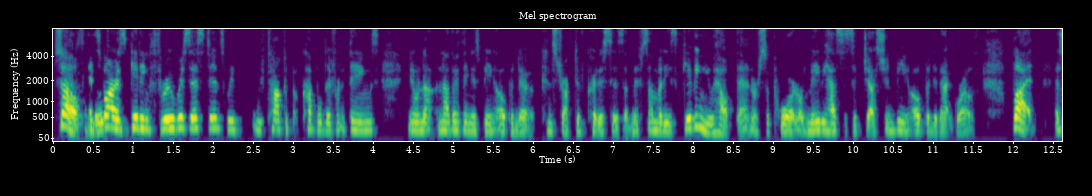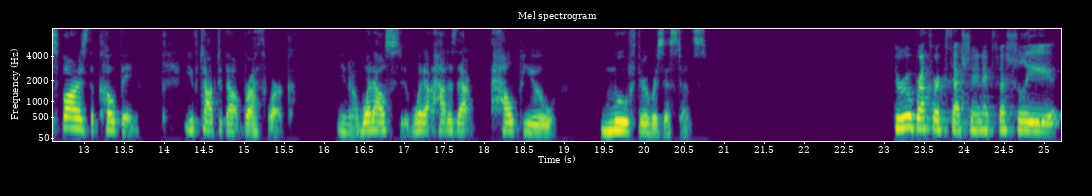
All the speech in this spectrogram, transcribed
So Absolutely. as far as getting through resistance, we've we've talked about a couple different things. You know, another thing is being open to constructive criticism. If somebody's giving you help then or support or maybe has a suggestion, being open to that growth. But as far as the coping, you've talked about breath work. You know, what else what how does that help you move through resistance? Through a breathwork session, especially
